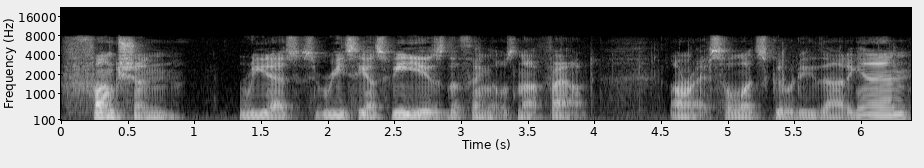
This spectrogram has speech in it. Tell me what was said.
function read, read CSV is the thing that was not found. All right, so let's go do that again.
